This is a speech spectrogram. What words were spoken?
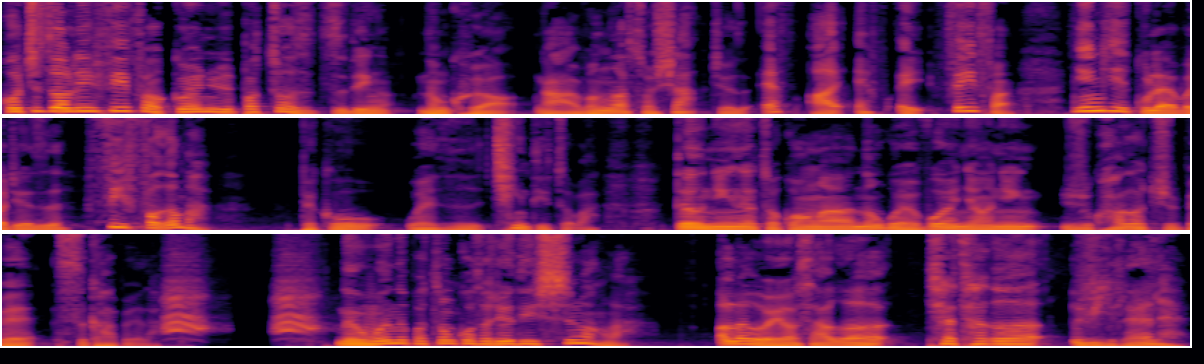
国际足联非法官员不足是指定的，侬看哦，外文的缩写就是 FIFA，非法，英译过来勿就是非法的嘛？不过还是轻点做伐？等人侪做光了，侬会勿会让人愉快的举办世界杯啦？能不能拨中国足球点希望啦？阿拉还要啥个踢出个未来来？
